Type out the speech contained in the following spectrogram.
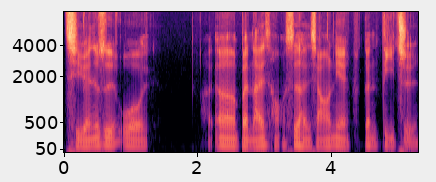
起源就是我，呃，本来哦是很想要念跟地质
